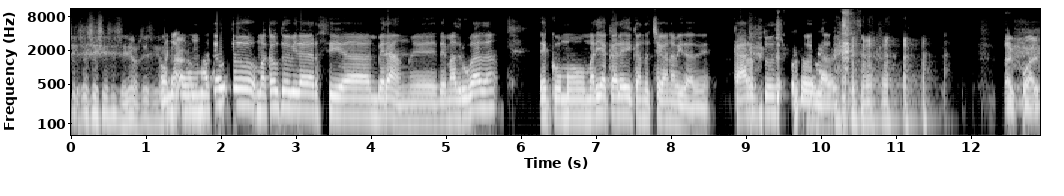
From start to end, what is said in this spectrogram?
Sí, sí, sí, sí, sí, señor. Sí, sí, o, ma, claro. Macauto, Macauto de Vila García en verán, eh, de madrugada, é como María Carey cando chega a Navidade cartos por todos lados. Tal cual.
